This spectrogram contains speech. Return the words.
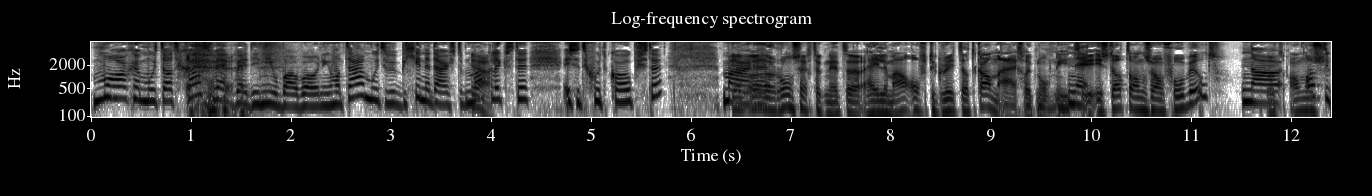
morgen moet dat gas weg bij die nieuwbouwwoningen. Want daar moeten we beginnen. Daar is het Ja. makkelijkste, is het goedkoopste. Maar ja, eh, Ron zegt ook net, eh, helemaal off the grid, dat kan eigenlijk nog niet. Nee. Is dat dan zo'n voorbeeld? Nou, anders- off the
